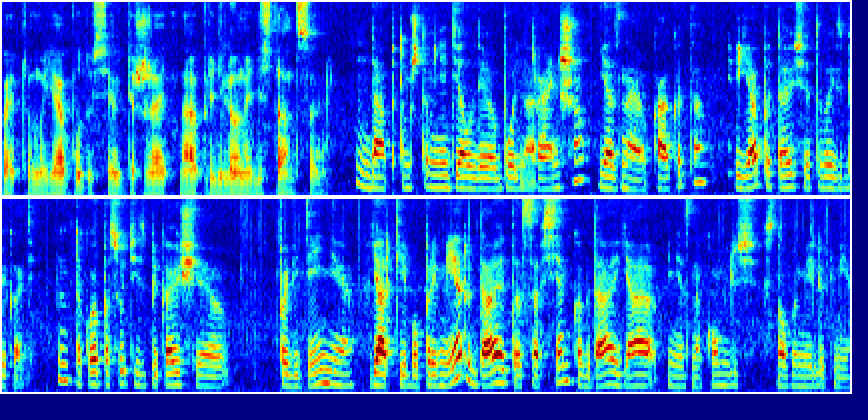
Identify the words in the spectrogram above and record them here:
поэтому я буду всех держать на определенной дистанции. Да, потому что мне делали больно раньше, я знаю, как это, и я пытаюсь этого избегать. Ну, такое, по сути, избегающее поведение. Яркий его пример, да, это совсем, когда я не знакомлюсь с новыми людьми.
